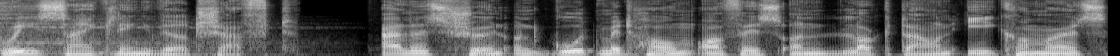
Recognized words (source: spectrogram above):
Recyclingwirtschaft. Alles schön und gut mit Homeoffice und Lockdown E-Commerce,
